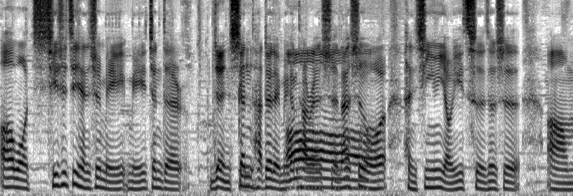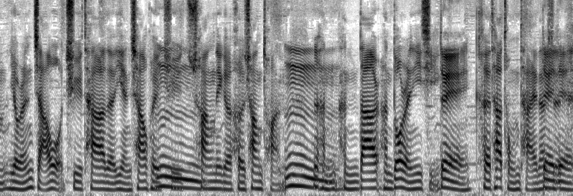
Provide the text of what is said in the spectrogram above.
哦，我其实之前是没没真的认识。跟他，对对，没跟他认识。哦、但是我很幸运，有一次就是，嗯，有人找我去他的演唱会去唱那个合唱团，嗯，很很大很多人一起，对，和他同台，但是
